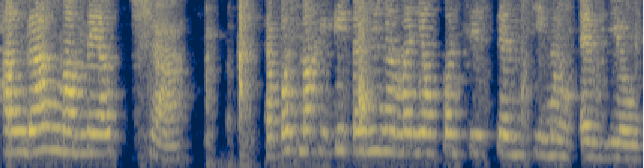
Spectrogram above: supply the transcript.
Hanggang ma-melt siya. Tapos makikita niyo naman yung consistency ng egg yolk.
